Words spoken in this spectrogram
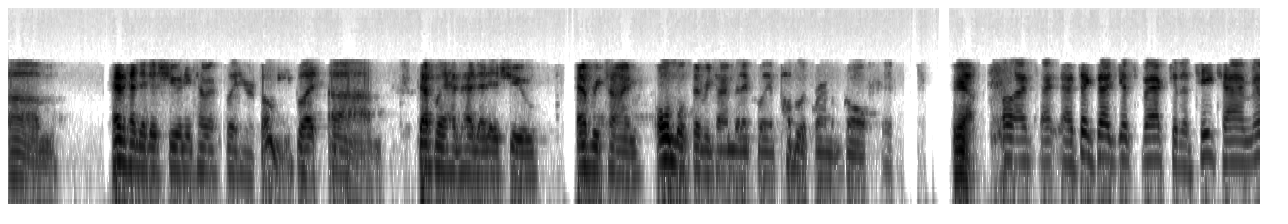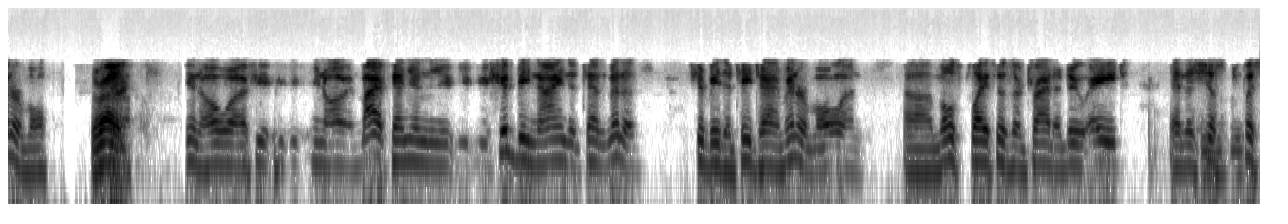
Um, haven't had that issue anytime I've played here at Bogey, but um, definitely have had that issue every time, almost every time that I play a public round of golf. Yeah. Well, I, I think that gets back to the tee time interval. Right. Uh, you know, uh, if you you know, in my opinion, you you should be nine to ten minutes should be the tee time interval, and uh, most places are trying to do eight, and it's just Mhm. puts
